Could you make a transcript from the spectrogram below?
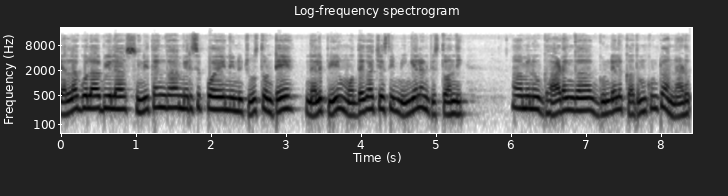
తెల్ల గులాబీలా సున్నితంగా మెరిసిపోయే నిన్ను చూస్తుంటే నలిపి ముద్దగా చేసి మింగేలనిపిస్తోంది. ఆమెను గాఢంగా గుండెలు కదుముకుంటూ అన్నాడు.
